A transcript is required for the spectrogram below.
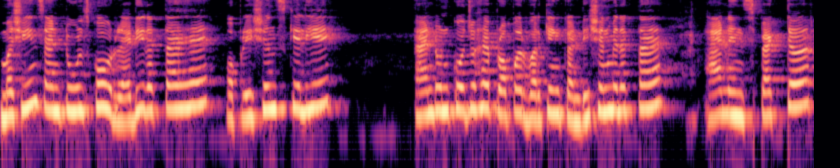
machines and tools को रेडी रखता है ऑपरेशंस के लिए। एंड उनको जो है प्रॉपर वर्किंग कंडीशन में रखता है। And inspector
